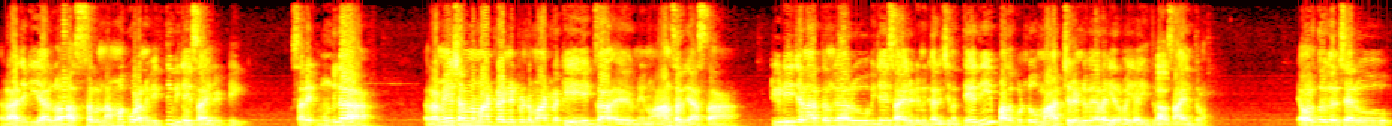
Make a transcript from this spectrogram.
రాజకీయాల్లో అస్సలు నమ్మకూడని వ్యక్తి విజయసాయి రెడ్డి. సరే ముందుగా రమేష్ అన్న మాట్లాడినటువంటి మాటలకి ఎగ్జా నేను ఆన్సర్ చేస్తా. టిడి జనార్దన్ గారు విజయసాయి రెడ్డిని కలిసిన తేదీ పదకొండు మార్చి రెండు వేల ఇరవై ఐదు. సాయంత్రం. ఎవరితో కలిశారు?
